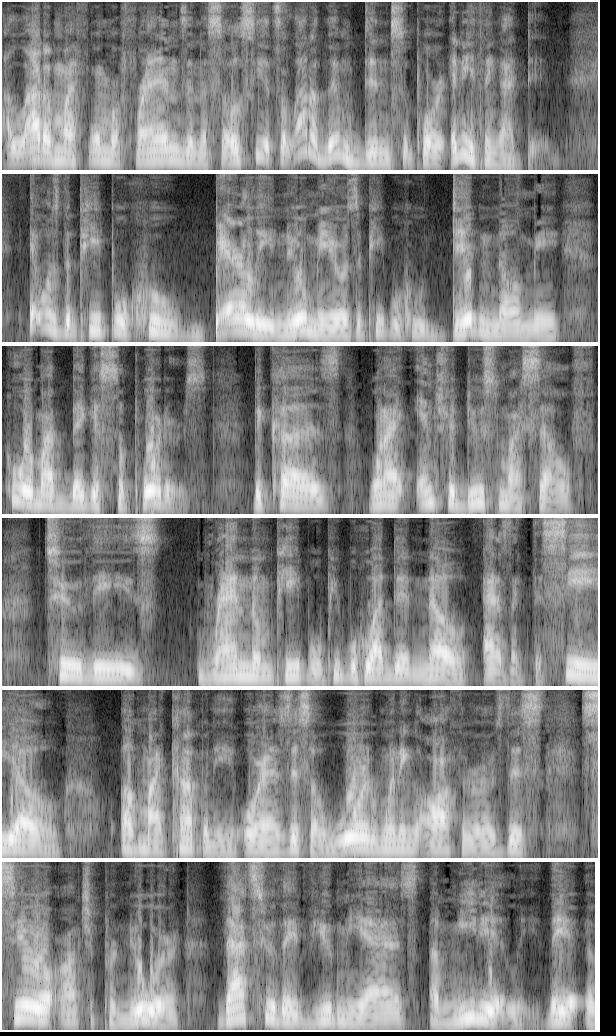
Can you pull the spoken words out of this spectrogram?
a lot of my former friends and associates a lot of them didn't support anything i did. It was the people who barely knew me. It was the people who didn't know me who were my biggest supporters. Because when i introduced myself to these random people people who i didn't know as like the ceo of my company or as this award-winning author or as this serial entrepreneur that's who they viewed me as immediately. They uh,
